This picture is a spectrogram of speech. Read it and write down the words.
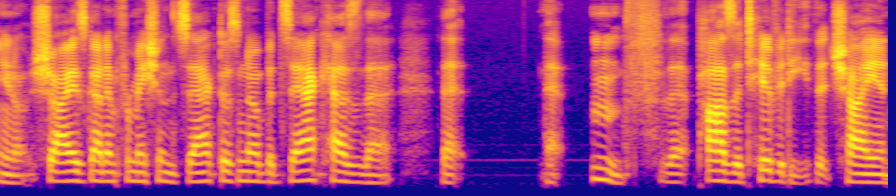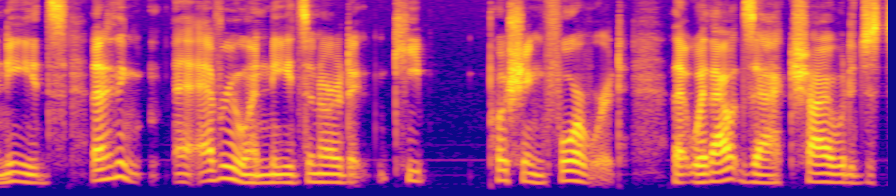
you know Shia's got information that Zach doesn't know, but Zach has that oomph, that positivity that Shia needs, that I think everyone needs in order to keep pushing forward. That without Zach, Shia would have just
